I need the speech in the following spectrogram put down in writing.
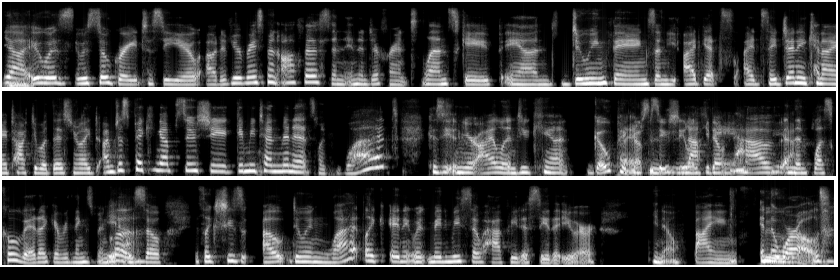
Yeah. It was, it was so great to see you out of your basement office and in a different landscape and doing things. And I'd get, I'd say, Jeni, can I talk to you about this? And you're like, I'm just picking up sushi. Give me 10 minutes. I'm like, what? Because in your island, you can't go pick There's up sushi. Nothing. Like you don't have, yeah. and then plus COVID, like everything's been closed. Yeah. So it's like, she's out doing what? Like, and it made me so happy to see that you are you know, buying in the world.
